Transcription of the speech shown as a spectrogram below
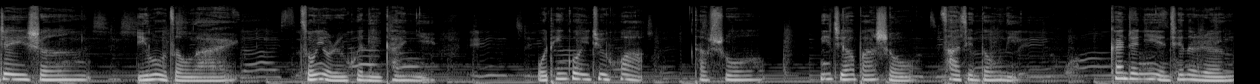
人这一生，一路走来，总有人会离开你。我听过一句话，他说：“你只要把手插进兜里，看着你眼前的人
